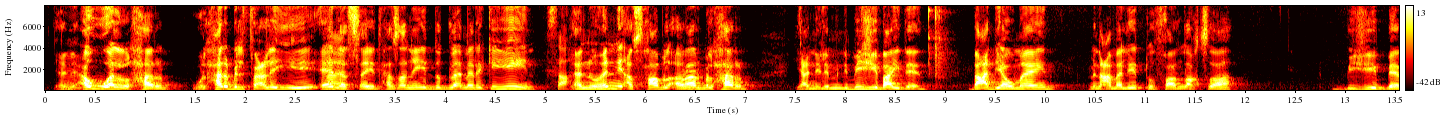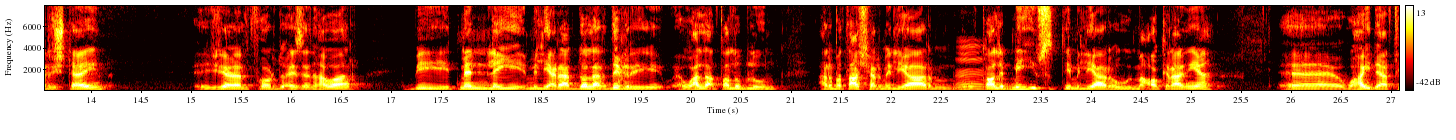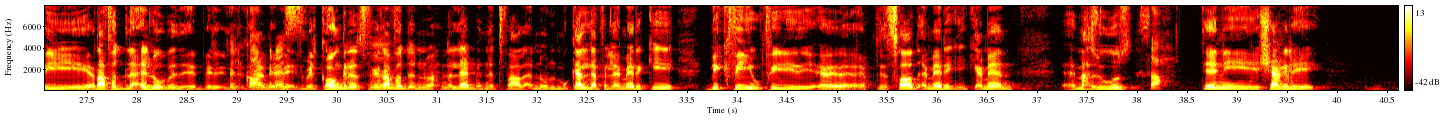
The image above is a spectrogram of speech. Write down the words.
يعني م. أول الحرب والحرب الفعلية قال السيد حسن هي ضد الأمريكيين. صح. لأنه هن أصحاب القرار بالحرب. يعني لما بيجي بايدن بعد يومين من عملية طوفان الأقصى بيجيب بارجتين جيرالد فورد وايزنهاور ب 8 مليارات دولار دغري. وهلأ طالب لهم 14 مليار وطالب 106 مليار هو مع أوكرانيا. آه وهيدا في رفض له بالكونغرس يعني بالكونغرس. في مم. رفض إنه إحنا لا بدنا لأنه المكلف الأمريكي بكفيه وفي آه اقتصاد أمريكي كمان آه مهزوز. صح. تاني شغلة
